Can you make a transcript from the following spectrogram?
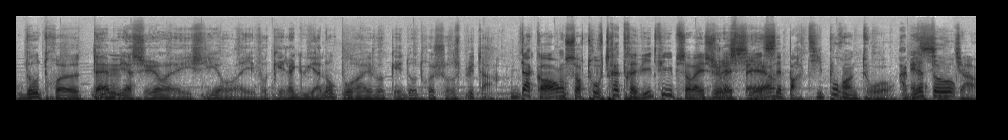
d'autres thèmes, Mhm. bien sûr. Et ici, on a évoqué la Guyane. On pourra évoquer d'autres choses plus tard. D'accord, on se retrouve très très vite, Philippe Soret, sur. SIS. C'est parti pour un tour. À Merci. bientôt. Ciao.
